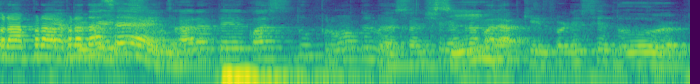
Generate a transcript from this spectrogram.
pra, pra, É, pra dar assim, certo. o cara pega quase tudo pronto, né, meu? É só ele chegar Sim. a trabalhar, porque fornecedor,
